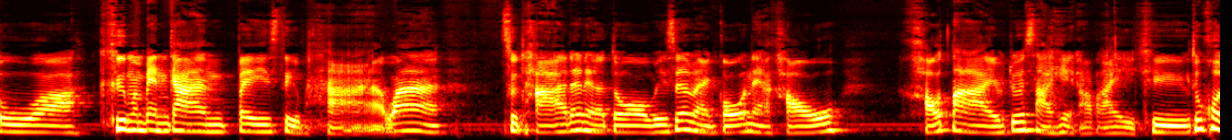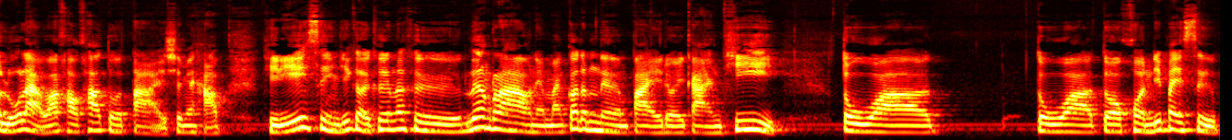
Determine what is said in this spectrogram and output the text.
ตัวคือมันเป็นการไปสืบหาว่าสุดท้ายเนี่ยตัววิเซอร์แวนโกเนี่ยเขา เขาตายด้วยสาเหตุอะไร คือทุกคนรู้แหละว่าเขาฆ่าตัวตายใช่ไหมครับ ทีนี้สิ่งที่เกิดขึ้นก็คือเรื่องราวเนี่ยมันก็ดำเนินไปโดยการที่ตัวตัวตัวคนที่ไปสืบ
